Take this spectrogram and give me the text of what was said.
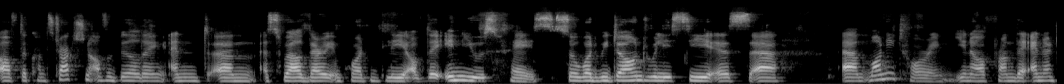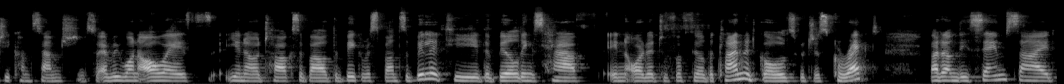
of the construction of a building and um, as well, very importantly, of the in-use phase. So what we don't really see is uh, uh, monitoring, you know, from the energy consumption. So everyone always, you know, talks about the big responsibility the buildings have in order to fulfill the climate goals, which is correct. But on the same side,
